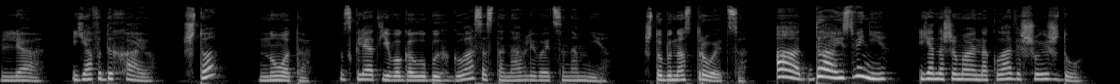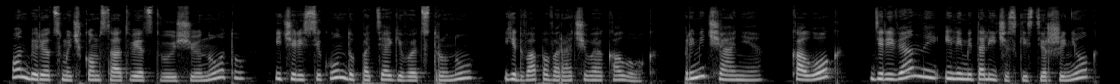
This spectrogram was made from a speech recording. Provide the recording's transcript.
«Ля». Я выдыхаю. «Что?» «Нота». Взгляд его голубых глаз останавливается на мне. «Чтобы настроиться». «А, да, извини». Я нажимаю на клавишу и жду. Он берет смычком соответствующую ноту и через секунду подтягивает струну, едва поворачивая колок. Примечание. Колок – деревянный или металлический стерженек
